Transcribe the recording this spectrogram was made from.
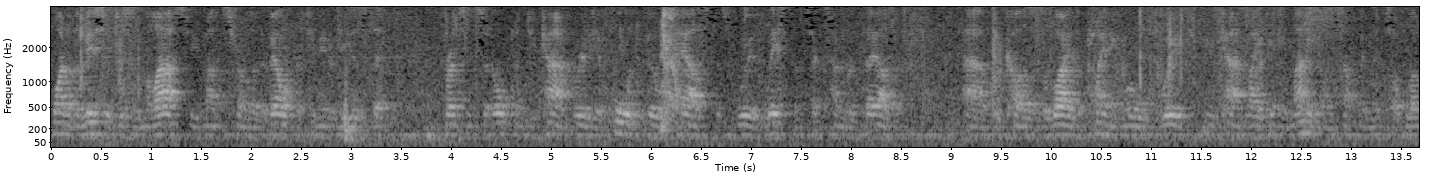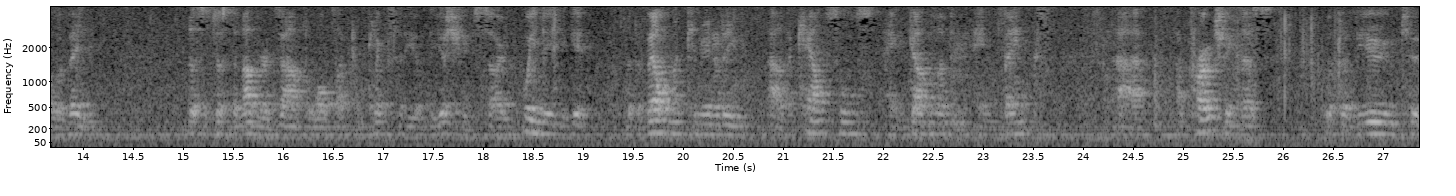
One of the messages in the last few months from the developer community is that, for instance, in Auckland, you can't really afford to build a house that's worth less than six hundred thousand uh, because the way the planning rules work, you can't make any money on something of lower value. This is just another example of the complexity of the issue. So we need to get the development community, uh, the councils and government and banks uh, approaching this with a view to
